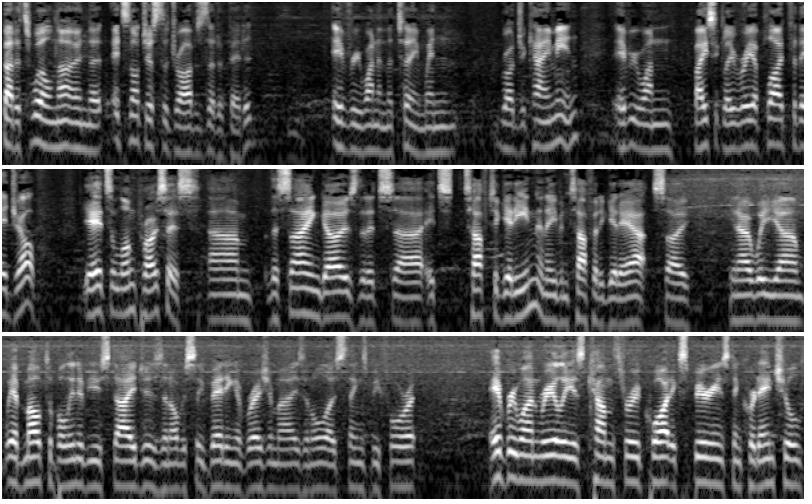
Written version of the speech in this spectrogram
but it's well known that it's not just the drivers that are vetted. Everyone in the team, when Roger came in, everyone basically reapplied for their job. Yeah, it's a long process. Um, the saying goes that it's uh, it's tough to get in and even tougher to get out. So, you know, we um, we have multiple interview stages and obviously vetting of resumes and all those things before it. Everyone really has come through quite experienced and credentialed.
